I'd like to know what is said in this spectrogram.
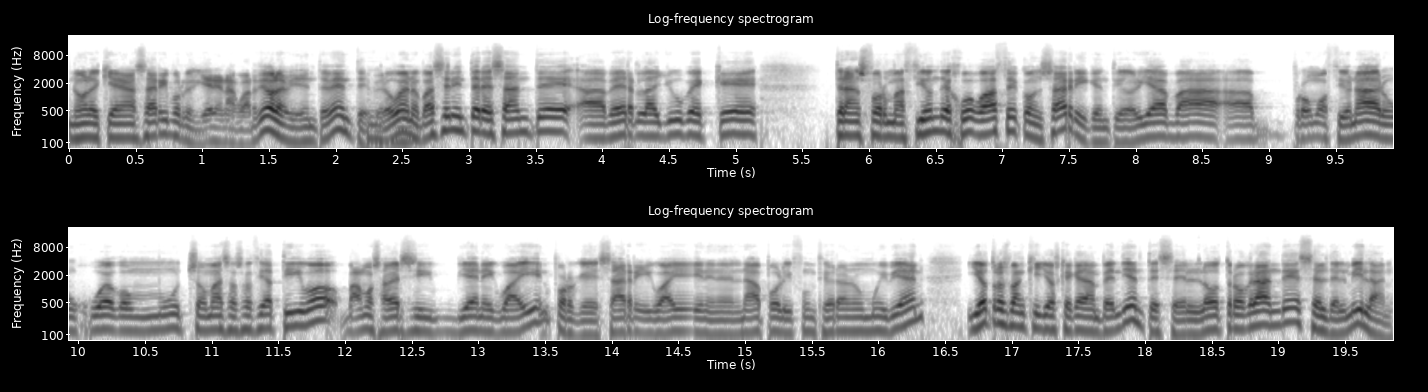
no le quieren a Sarri porque quieren a Guardiola, evidentemente. Pero bueno, va a ser interesante a ver la Juve que transformación de juego hace con Sarri, que en teoría va a promocionar un juego mucho más asociativo. Vamos a ver si viene Higuaín, porque Sarri y Higuaín en el Napoli funcionaron muy bien. Y otros banquillos que quedan pendientes. El otro grande es el del Milan.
